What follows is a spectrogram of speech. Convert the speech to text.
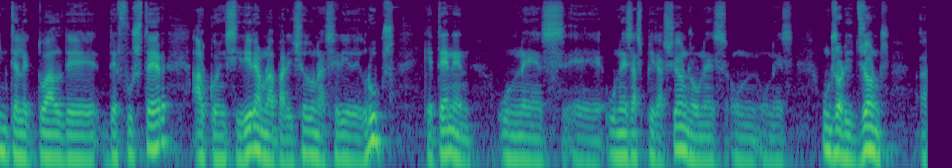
intel·lectual de, de Fuster al coincidir amb l'aparició d'una sèrie de grups que tenen unes, eh, unes aspiracions, unes, un, unes, uns horitzons eh,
